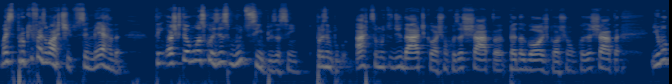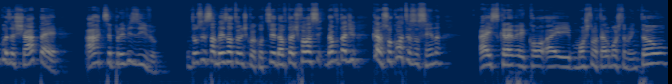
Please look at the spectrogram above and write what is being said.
Mas pro que faz uma arte ser merda, tem, acho que tem algumas coisinhas muito simples, assim. por exemplo, arte é muito didática, eu acho uma coisa chata, pedagógica, eu acho uma coisa chata. E uma coisa chata é a arte ser previsível. Então você saber exatamente o que vai acontecer, dá vontade de falar assim, dá vontade de, cara, só corta essa cena, aí escreve, aí, aí mostra na tela mostrando. Então,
